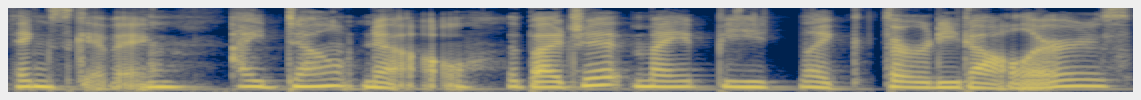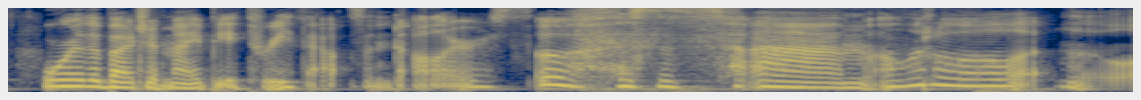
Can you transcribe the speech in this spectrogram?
Thanksgiving. I don't know. The budget might be like $30 or the budget might be $3,000. Oh, this is um, a little, little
